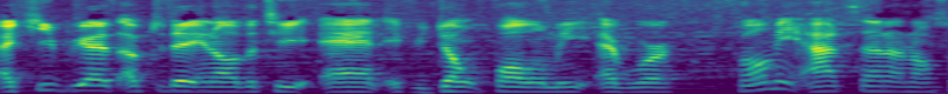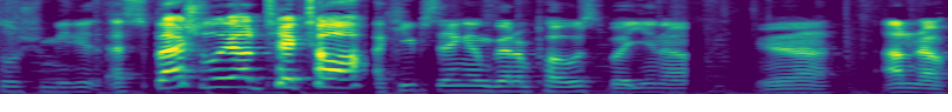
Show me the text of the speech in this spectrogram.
I keep you guys up to date in all the tea. And if you don't follow me everywhere, follow me at Senna on all social media, especially on TikTok. I keep saying I'm gonna post, but you know, yeah, I don't know.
